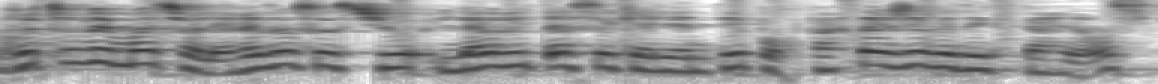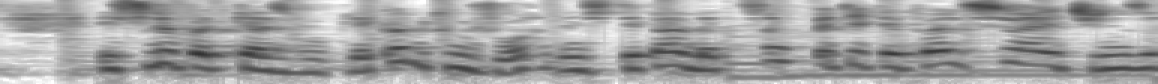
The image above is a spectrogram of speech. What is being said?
Retrouvez-moi sur les réseaux sociaux Laurita Socaliente pour partager vos expériences. Et si le podcast vous plaît comme toujours, n'hésitez pas à mettre 5 petites étoiles sur iTunes.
